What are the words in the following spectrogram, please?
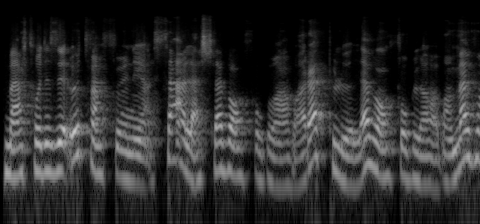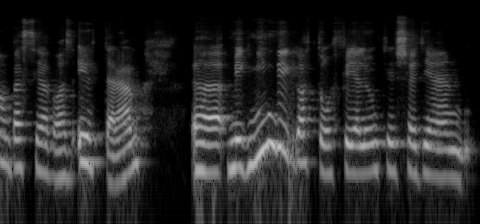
mert hogy azért 50 főnél szállás le van foglalva, repülő le van foglalva, meg van beszélve az étterem, uh, még mindig attól félünk, és egy ilyen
